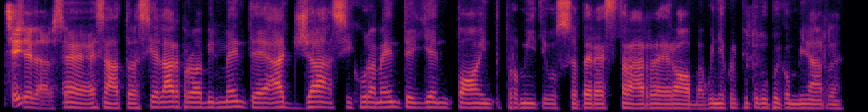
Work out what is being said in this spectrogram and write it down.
Sì. CLR, sì. Eh, esatto, la CLR probabilmente ha già sicuramente gli endpoint Prometheus per estrarre roba, quindi a quel punto tu puoi combinarle,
